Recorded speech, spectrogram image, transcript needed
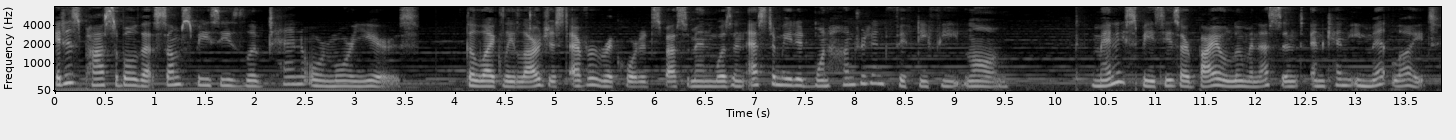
It is possible that some species live 10 or more years. The likely largest ever recorded specimen was an estimated 150 feet long. Many species are bioluminescent and can emit light.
